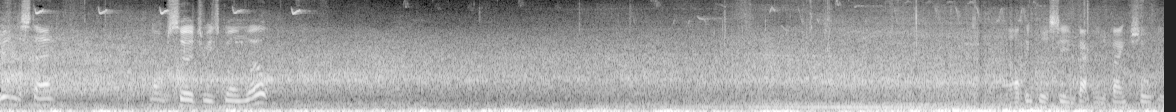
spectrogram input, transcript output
We understand Noel's surgery's gone well. I think we'll see him back on the bank shortly.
